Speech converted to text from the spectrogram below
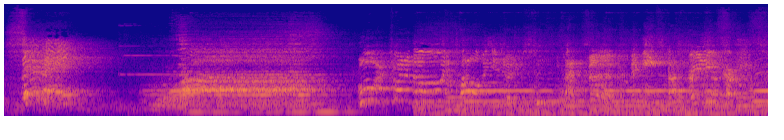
Sydney! All I'm trying to do is follow the injuries. That's uh, the East Australian Current.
